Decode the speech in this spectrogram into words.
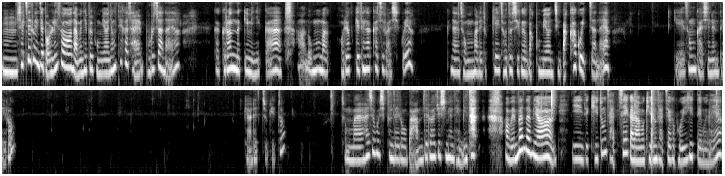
음, 실제로 이제 멀리서 나뭇잎을 보면 형태가 잘 모르잖아요. 그러니까 그런 느낌이니까 아, 너무 막 어렵게 생각하지 마시고요. 그냥 정말 이렇게 저도 지금 막 보면 지금 막 하고 있잖아요. 이렇게 손 가시는 대로 이렇게 아래쪽에도 정말 하시고 싶은 대로 마음대로 해주시면 됩니다. 어, 웬만하면 이 이제 기둥 자체가 나무 기둥 자체가 보이기 때문에요.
